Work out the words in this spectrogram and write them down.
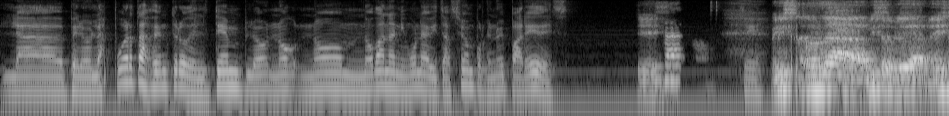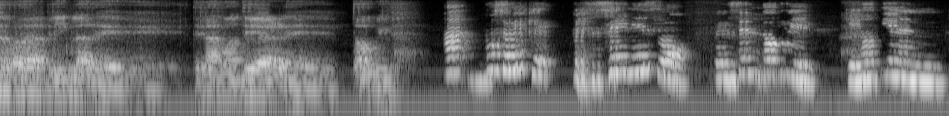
la, pero las puertas dentro del templo no, no, no dan a ninguna habitación porque no hay paredes. Sí. Exacto. Sí. Me hizo acordar, me hizo, me hizo acordar la película de, de Lars von Trier, de Dogville. Ah, vos sabés que pensé en eso, pensé en Dogville, que no tienen,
